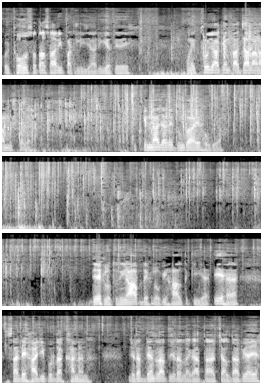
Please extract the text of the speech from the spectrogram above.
ਕੋਈ ਠੋਸ ਸਤਾ ਸਾਰੀ ਪਟ ਲਈ ਜਾ ਰਹੀ ਹੈ ਤੇ ਹੁਣ ਇੱਥੋਂ ਜਾ ਕੇ ਅੰਦਾਜ਼ਾ ਲਾਣਾ ਮੁਸ਼ਕਲ ਹੈ ਕਿ ਕਿੰਨਾ ਜ਼ਿਆਦਾ ਡੂੰਘਾ ਇਹ ਹੋ ਗਿਆ। ਦੇਖ ਲਓ ਤੁਸੀਂ, ਆਪ ਦੇਖ ਲਓ ਵੀ ਹਾਲਤ ਕੀ ਹੈ। ਇਹ ਹੈ ਸਾਡੇ ਹਾਜੀਪੁਰ ਦਾ ਖਾਨਨ, ਜਿਹੜਾ ਦਿਨ ਰਾਤ ਜਿਹੜਾ ਲਗਾਤਾਰ ਚੱਲਦਾ ਪਿਆ ਹੈ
